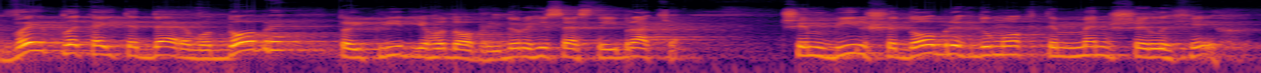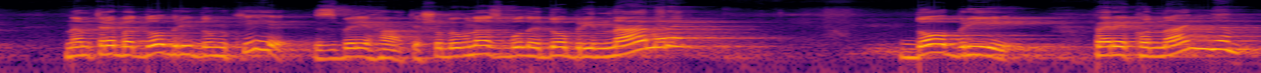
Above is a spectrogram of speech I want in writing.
Виплекайте дерево добре, то й плід його добрий. Дорогі сестри і браття, чим більше добрих думок, тим менше лихих. Нам треба добрі думки зберігати, щоб у нас були добрі наміри, добрі переконання,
